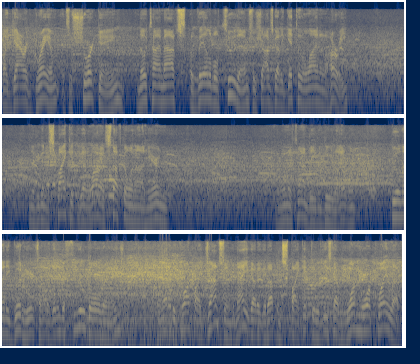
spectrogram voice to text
by Garrett Graham. It's a short gain. No timeouts available to them, so Schaub's got to get to the line in a hurry. And if you're going to spike it, you got a lot of stuff going on here, and you won't have time to even do that. It won't do him any good here, trying to get into field goal range. And that'll be caught by Johnson, but now you got to get up and spike it to at least have one more play left.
